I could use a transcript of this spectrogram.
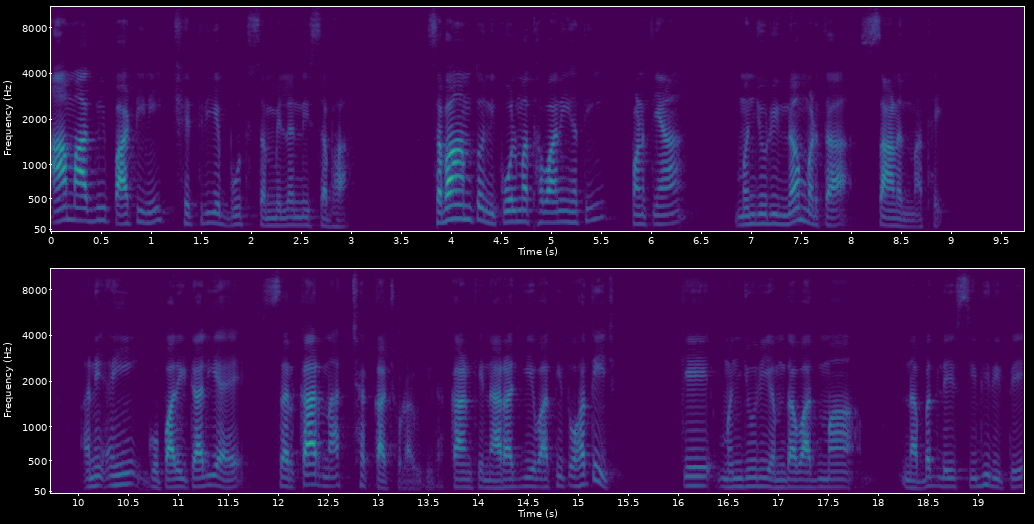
આમ આદમી પાર્ટીની ક્ષેત્રીય બૂથ સંમેલનની સભા. સભા આમ તો નિકોલમાં થવાની હતી, પણ ત્યાં મંજૂરી ન મળતા સાણંદમાં થઈ. અને અહીં ગોપાલ ઇટાલિયાએ સરકારના છક્કા છોડાવી દીધા. કારણ કે નારાજગી એ વાતની તો હતી જ કે મંજૂરી અમદાવાદમાં ના બદલે સીધી રીતે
